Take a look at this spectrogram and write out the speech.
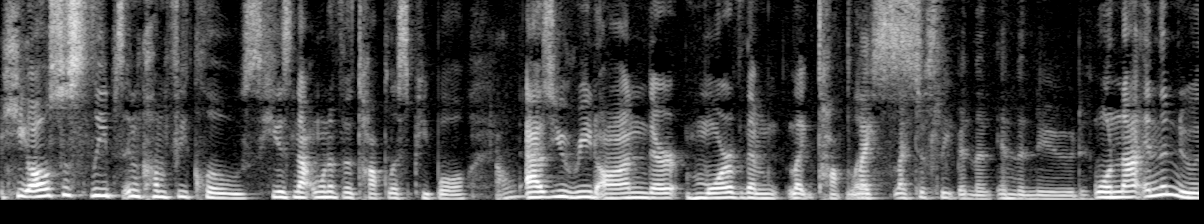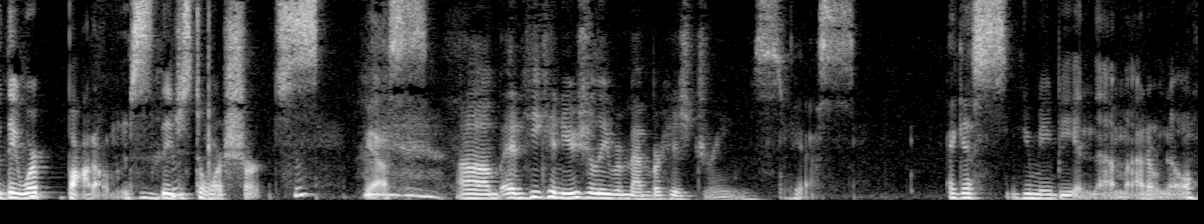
He also sleeps in comfy clothes. He is not one of the topless people. Oh. As you read on, there are more of them like Like topless. like to sleep in the in the nude. well, not in the nude. They wear bottoms. They just don't wear shirts. Yes. Um, and he can usually remember his dreams. Yes. I guess you may be in them. I don't know.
